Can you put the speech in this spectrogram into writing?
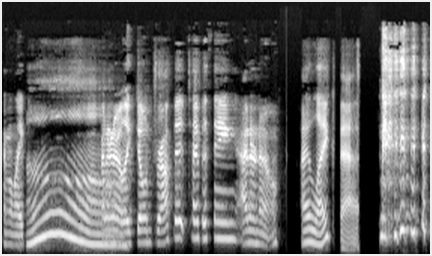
kind of like Oh. I don't know, like don't drop it type of thing. I don't know. I like that.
